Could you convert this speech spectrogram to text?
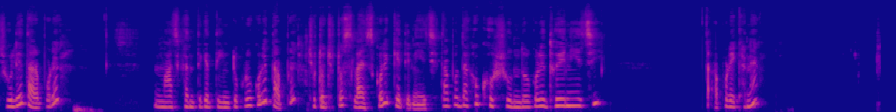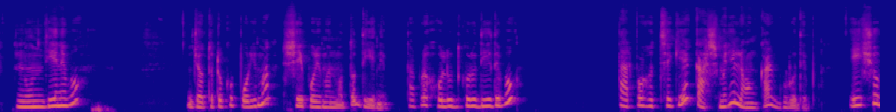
ছুলে তারপরে মাঝখান থেকে তিন টুকরো করে তারপরে ছোট ছোট স্লাইস করে কেটে নিয়েছি। তারপর দেখো খুব সুন্দর করে ধুয়ে নিয়েছি। তারপর এখানে নুন দিয়ে নেব। যতটুকু পরিমাণ সেই পরিমাণ মতো দিয়ে নেব। তারপরে হলুদ গুঁড়ো দিয়ে দেব। তারপর হচ্ছে গিয়ে কাশ্মীরি লঙ্কার গুঁড়ো দেব। এইসব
